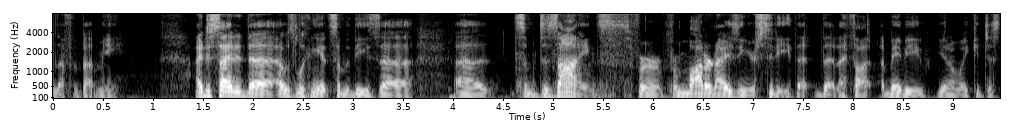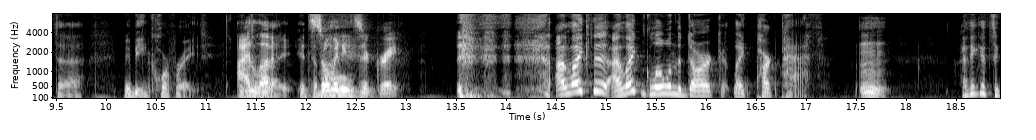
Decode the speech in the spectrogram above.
enough about me. I decided uh, I was looking at some of these uh, uh, some designs for for modernizing your city that that I thought maybe you know I could just uh, maybe incorporate. I love my- it. So many of these are great. I like the I like glow in the dark like park path. I think it's a,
